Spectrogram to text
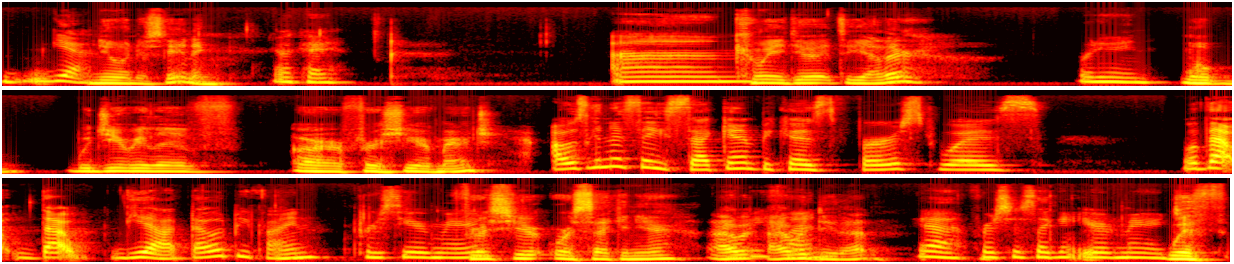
Yeah. new understanding. Okay. Um, Can we do it together? what do you mean? Well, would you relive our first year of marriage? I was gonna say second because first was, well, that that yeah, that would be fine. First year of marriage. First year or second year? I That'd would I would do that. yeah, first or second year of marriage. With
